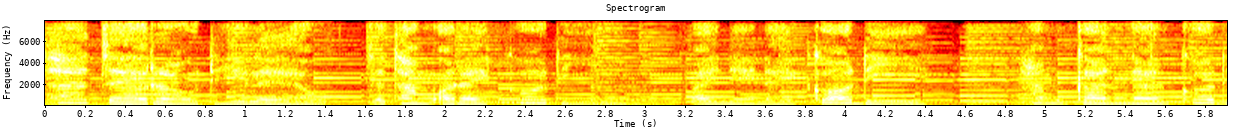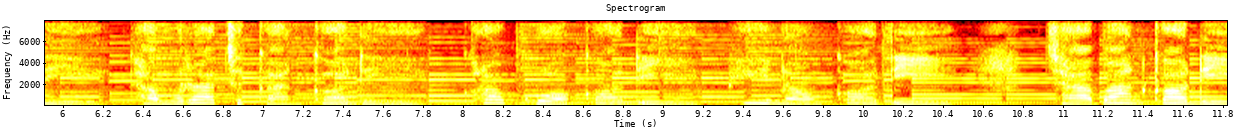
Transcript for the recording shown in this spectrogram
ถ้าใจเราดีแล้วจะทำอะไรก็ดี ไปไหนๆก็ดีทำการงานก็ดีทำราชการก็ดี ครอบครัวก็ดี พี่น้องก็ดี ชาวบ้านก็ดี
